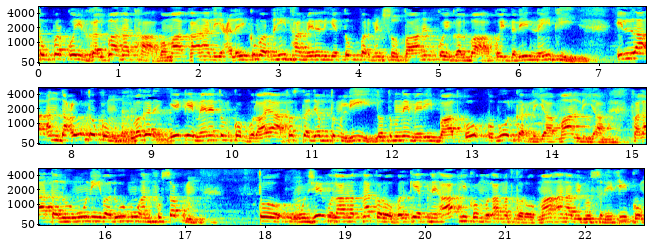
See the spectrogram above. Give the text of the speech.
تم پر کوئی غلبہ نہ تھا۔ وما کان علی علیکم اور نہیں تھا میرے لیے تم پر من سلطان کوئی غلبہ، کوئی دلیل نہیں تھی۔ اللہ اندعوتکم مگر یہ کہ میں نے تم کو بلایا۔ فست جب تم لی تو تم نے میری بات کو قبول کر لیا، مان لیا۔ فلا تلومونی ولوموا انفسکم تو مجھے ملامت نہ کرو، بلکہ اپنے آپ ہی کو ملامت کرو۔ ما انا بمصرفیکم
